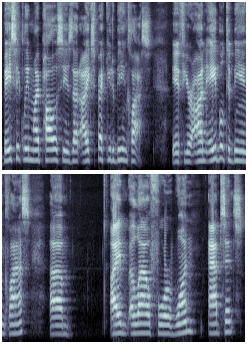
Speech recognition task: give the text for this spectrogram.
basically, my policy is that I expect you to be in class. If you're unable to be in class, um, I allow for one absence,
